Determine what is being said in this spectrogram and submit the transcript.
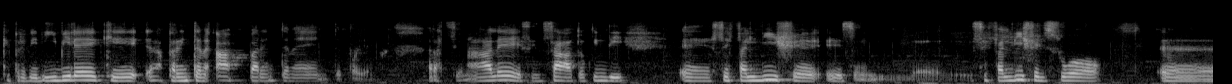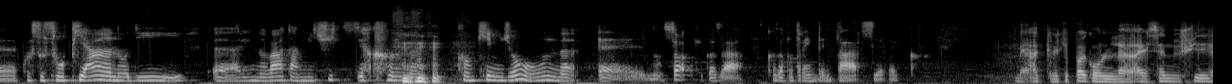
che prevedibile, che apparentemente, apparentemente poi è razionale e sensato. Quindi eh, se fallisce, eh, se, eh, se, fallisce il suo, eh, questo suo piano di rinnovata amicizia con, con Kim Jong-un, non so che cosa, cosa potrà inventarsi. Ecco. Beh, anche perché poi con, essendo usciti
